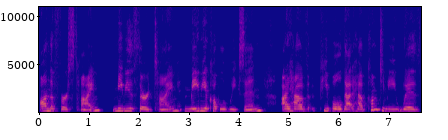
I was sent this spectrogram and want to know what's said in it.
on the first time maybe the third time, maybe a couple of weeks in. I have people that have come to me with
